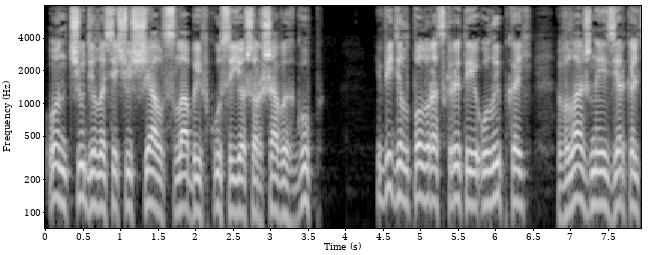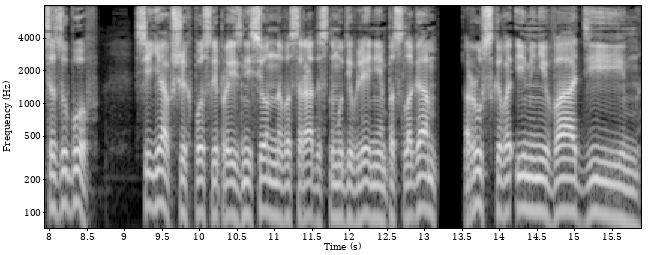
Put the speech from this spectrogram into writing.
он чудилось ощущал слабый вкус ее шершавых губ, видел полураскрытые улыбкой влажные зеркальца зубов, сиявших после произнесенного с радостным удивлением по слогам русского имени Вадим.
